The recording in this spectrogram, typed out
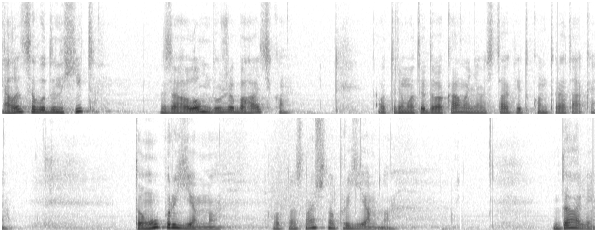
Але це в один хід загалом дуже багатько отримати два каменя ось так від контратаки. Тому приємно. Однозначно приємно. Далі.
